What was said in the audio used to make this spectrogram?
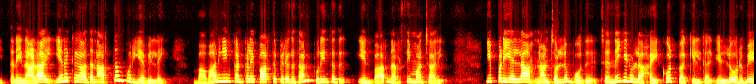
இத்தனை நாளாய் எனக்கு அதன் அர்த்தம் புரியவில்லை. பவானியின் கண்களை பார்த்த பிறகுதான் புரிந்தது என்பார் நரசிம்மாச்சாரி. இப்படியெல்லாம் நான் சொல்லும்போது சென்னையில் உள்ள ஹைகோர்ட் வக்கீல்கள் எல்லோருமே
